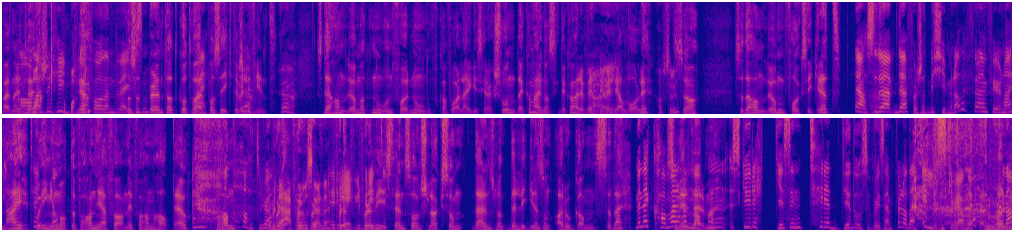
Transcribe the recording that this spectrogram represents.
beina Å, det er så hyggelig å få den Og så ble hun tatt godt vare på, på, så gikk det veldig fint. Ja. Så det handler jo om at noen, får, noen kan få allergisk reaksjon. Det kan være, ganske, det kan være veldig, Ja, ja, veldig alvorlig. Absolutt. Så, så det handler jo om folks sikkerhet. Ja, Så du er, du er fortsatt bekymra for den fyren her? Nei, Tenk på ingen på. måte, for han gir faen i, for han hater jeg jo. For Han hater du, men det er for, for, for, for, det, for viser en sånn slags sånn det, er en sånn, det ligger en sånn arroganse der. Men det kan være hende at han skulle rekke sin tredje dose, for eksempel, og da elsker vi han jo. For da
